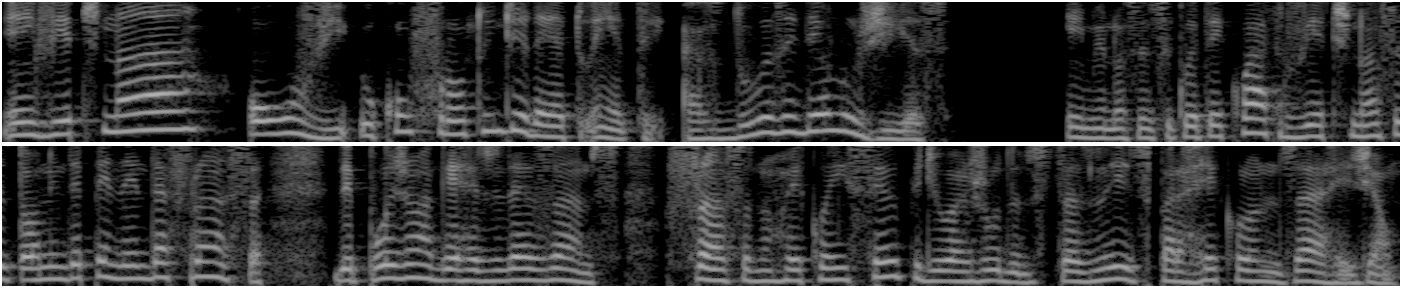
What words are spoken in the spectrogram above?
Em Vietnã, houve o confronto indireto entre as duas ideologias em 1954, o Vietnã se torna independente da França, depois de uma guerra de 10 anos. França não reconheceu e pediu ajuda dos Estados Unidos para recolonizar a região.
